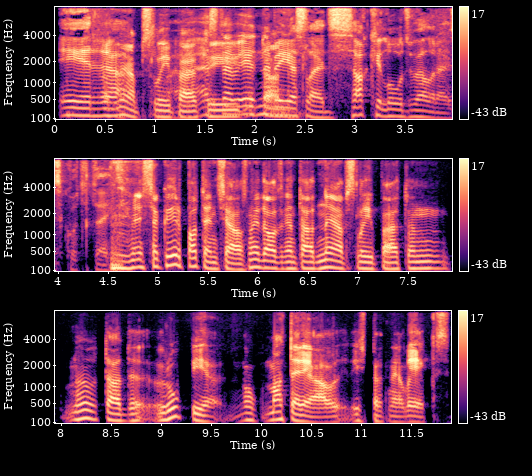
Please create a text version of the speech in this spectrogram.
Ir. Neapslīpēti. Es tev ir nebiju ieslēdzis. Saki, lūdzu, vēlreiz, ko tu teiksi. Es saku, ir potenciāls nedaudz gan tāda neapslīpēta un nu, tāda rupja, nu, materiāla izpratnē liekas.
